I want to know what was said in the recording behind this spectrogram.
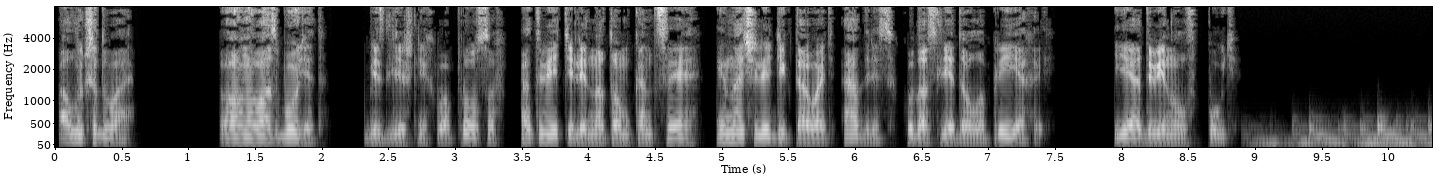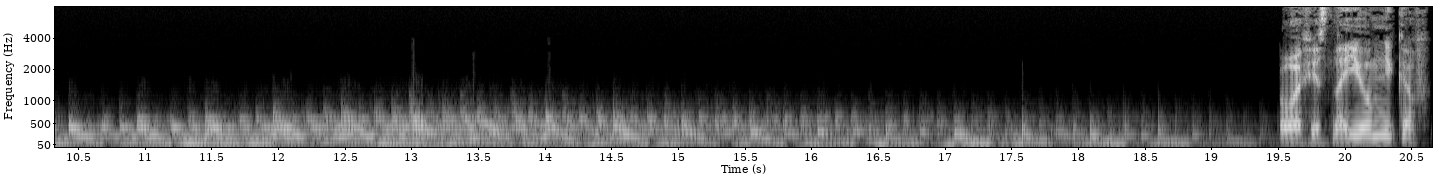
а лучше два». «Он у вас будет», без лишних вопросов, ответили на том конце и начали диктовать адрес, куда следовало приехать. Я двинул в путь. Офис наемников,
